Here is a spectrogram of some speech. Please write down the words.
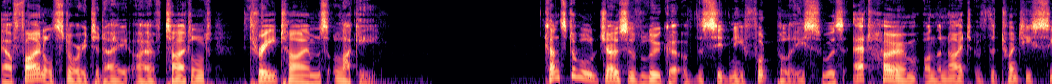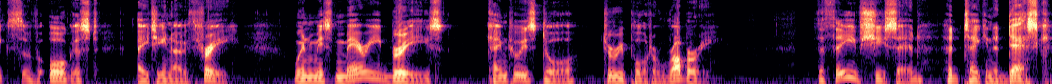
Our final story today I have titled Three Times Lucky. Constable Joseph Luker of the Sydney Foot Police was at home on the night of the 26th of August 1803 when Miss Mary Breeze came to his door to report a robbery. The thieves, she said, had taken a desk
